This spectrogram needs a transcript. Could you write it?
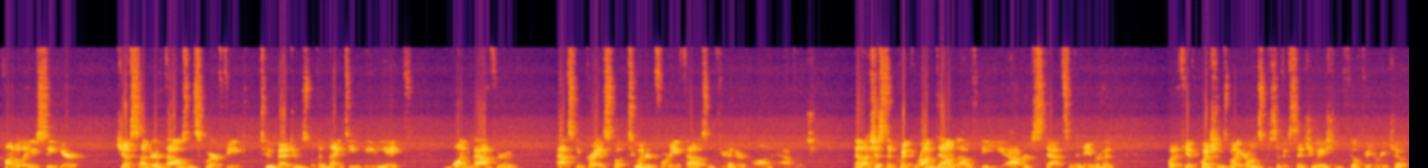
condo that you see here, just under a thousand square feet, two bedrooms with a 1988, one bathroom. Asking price about 248,300 on average. Now that's just a quick rundown of the average stats in the neighborhood. But if you have questions about your own specific situation, feel free to reach out.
